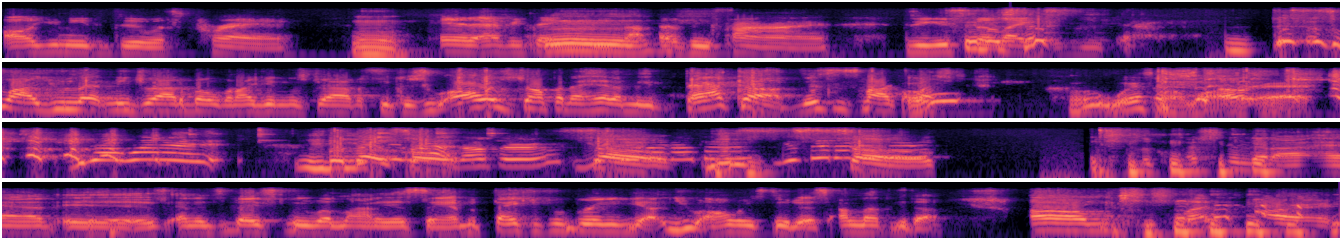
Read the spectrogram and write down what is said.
all you need to do is pray mm. and everything mm. will be fine. Do you See, feel like. This, this is why you let me drive the boat when I get in this driver's seat because you always jumping ahead of me. Back up. This is my oh. question. Oh, oh where's my water at? you know what? But no, so so so the question that I have is, and it's basically what Lonnie is saying. But thank you for bringing up. You always do this. I love you though. Um, what part?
